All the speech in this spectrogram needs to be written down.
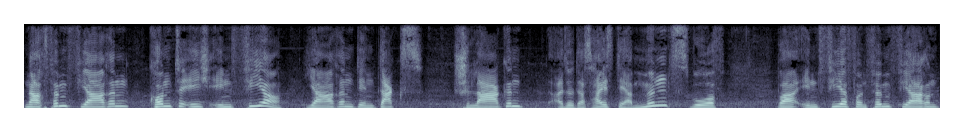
Nach fünf Jahren konnte ich in vier Jahren den DAX schlagen. Also das heißt, der Münzwurf war in vier von fünf Jahren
